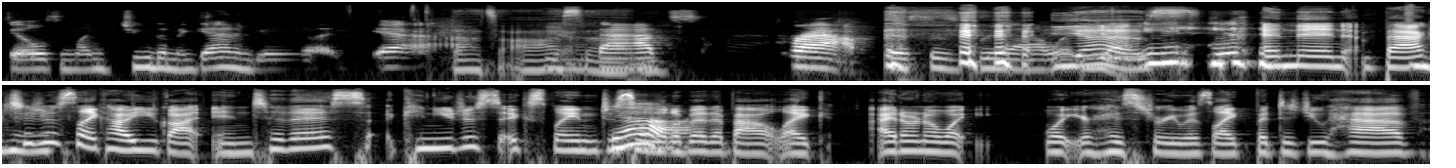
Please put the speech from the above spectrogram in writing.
skills and like do them again, and be like, yeah, That's awesome. that's crap. This is reality. Yes. And then back to Mhm. just like how you got into this. Can you just explain just a little bit about like I don't know what what your history was like, but did you have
